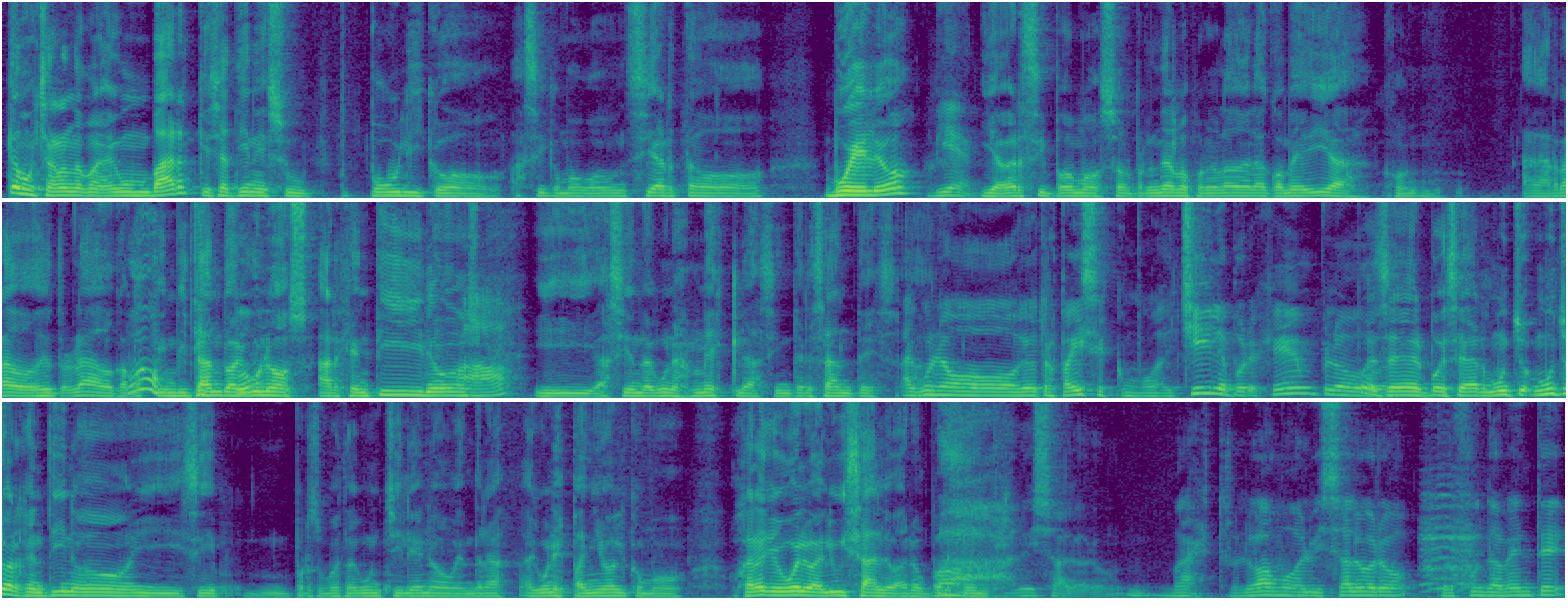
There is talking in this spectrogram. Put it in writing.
Estamos charlando con algún bar que ya tiene su público así como con cierto vuelo. Bien. Y a ver si podemos sorprenderlos por el lado de la comedia con agarrado de otro lado, capaz Oh, invitando a algunos argentinos Ah. y haciendo algunas mezclas interesantes. Algunos de otros países como de Chile, por ejemplo. Puede ser, puede ser. Mucho, mucho argentino y sí, por supuesto algún chileno vendrá. Algún español como... Ojalá que vuelva Luis Álvaro, por ejemplo. Ah, Luis Álvaro, maestro. Lo amo a Luis Álvaro profundamente.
